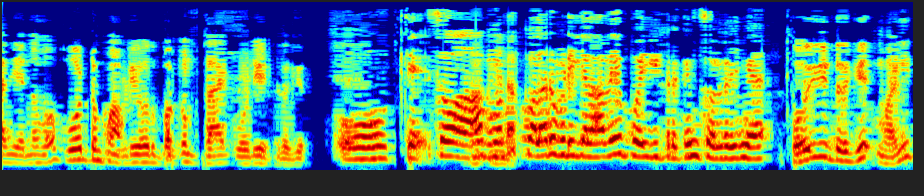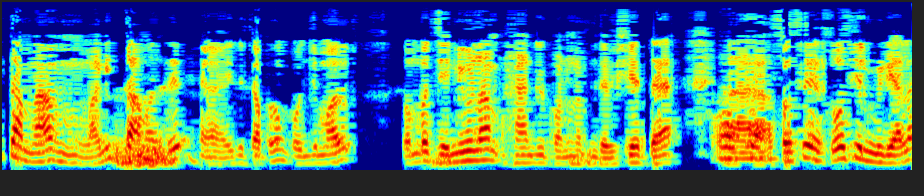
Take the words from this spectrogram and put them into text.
அது என்னமோ போட்டுமா அப்படியே ஒரு பக்கம் ட்ராக் ஓடிட்டு இருக்கு ஓகே சோ அது மட்டும் குளறுபடிகளாவே போய்கிட்டு இருக்குன்னு சொல்றீங்க. போய்கிட்டு இருக்கு வனிதா மேம் வனிதா வந்து இதுக்கப்புறம் கொஞ்சமாவது ரொம்ப ஜென்யூனா ஹேண்டில் பண்ணணும் இந்த விஷயத்த. சோசியல் மீடியால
